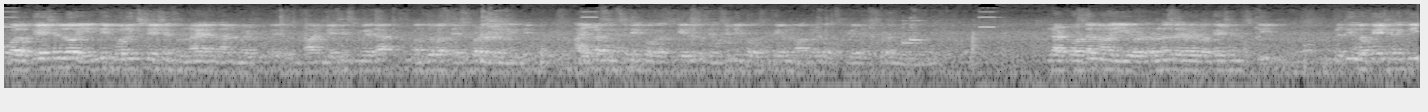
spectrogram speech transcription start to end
ఒక లొకేషన్లో ఎన్ని పోలింగ్ స్టేషన్స్ ఉన్నాయని దాని దాని బేసిస్ మీద బందోబస్తు చేసుకోవడం జరిగింది. హైపర్ సెన్సిటివ్ ఒక స్కేల్ సెన్సిటివ్ ఒక స్కేల్ నార్మల్ ఒక స్కేల్ చేసుకోవడం జరిగింది. ఇలా టోటల్ మనం ఈ రెండు వందల ఇరవై లొకేషన్స్కి ప్రతి లొకేషన్కి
